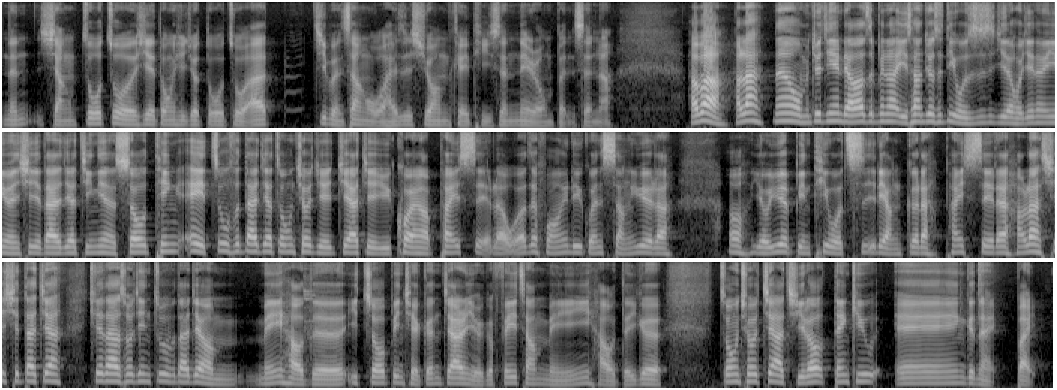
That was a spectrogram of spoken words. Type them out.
能想多做一些东西就多做啊。基本上我还是希望可以提升内容本身啦，好不好？好了，那我们就今天聊到这边了。以上就是第五十四集的火箭队英文，谢谢大家今天的收听。哎，祝福大家中秋节佳节愉快啊！拍摄了，我要在防疫旅馆赏月了。哦，有月饼替我吃两个了，拍摄了。好了，谢谢大家，谢谢大家收听，祝福大家有美好的一周，并且跟家人有一个非常美好的一个中秋假期喽。Thank you and good night, bye.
